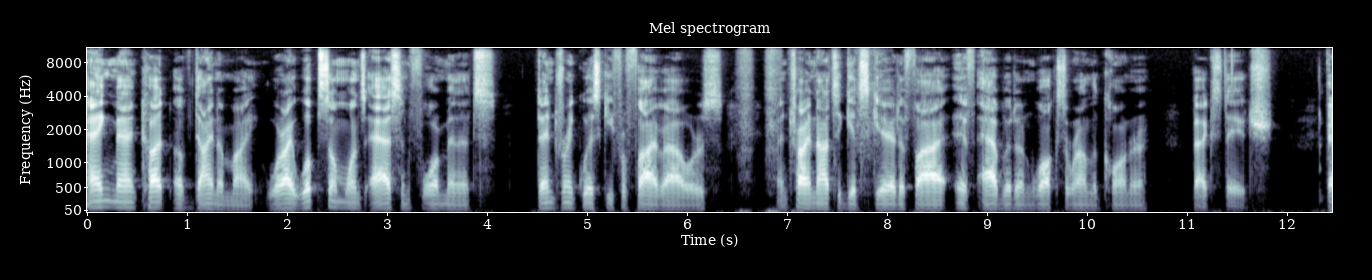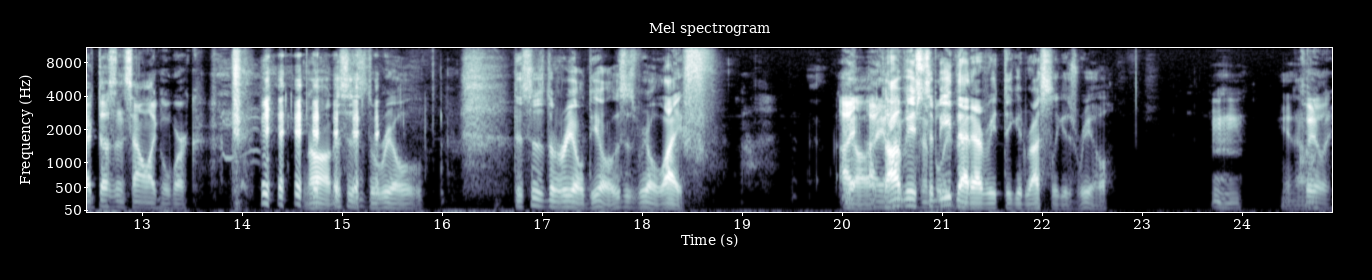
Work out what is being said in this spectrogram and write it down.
"Hangman cut of dynamite, where I whoop someone's ass in four minutes, then drink whiskey for five hours, and try not to get scared if I if Abaddon walks around the corner backstage." That doesn't sound like a work. No, this is the real. This is the real deal. This is real life. You I- know, I it's obvious to me believe that everything in wrestling is real. hmm You know, Clearly,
